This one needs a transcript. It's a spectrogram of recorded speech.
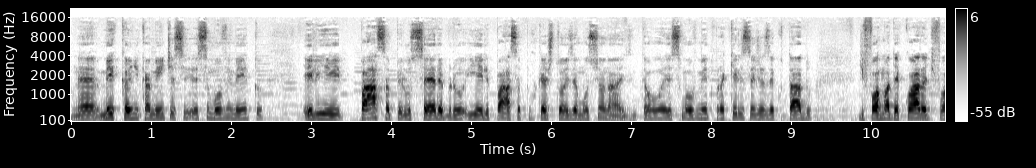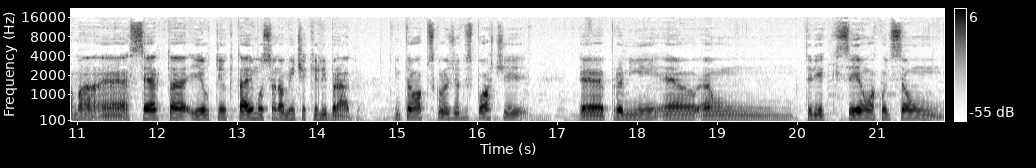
né, mecanicamente esse, esse movimento ele passa pelo cérebro e ele passa por questões emocionais. Então esse movimento para que ele seja executado de forma adequada, de forma é, certa, eu tenho que estar emocionalmente equilibrado. Então a psicologia do esporte, é, para mim, é, é, um, teria que ser uma condição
